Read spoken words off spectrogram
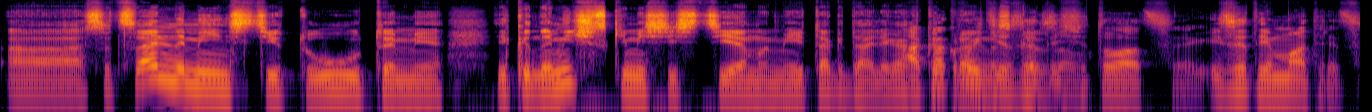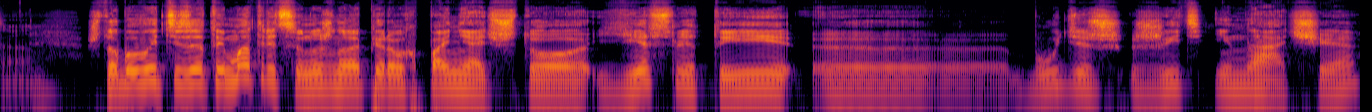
а, социальными институтами, экономическими системами и так далее. Как А как выйти из этой сказал. ситуации, из этой матрицы? Чтобы выйти из этой матрицы, нужно, во-первых, понять, что если ты э, будешь жить иначе,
